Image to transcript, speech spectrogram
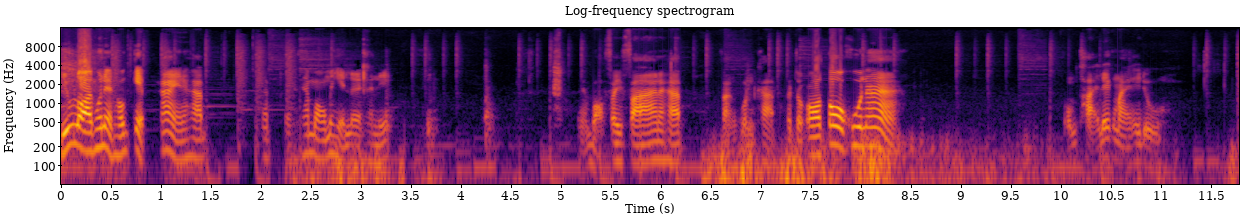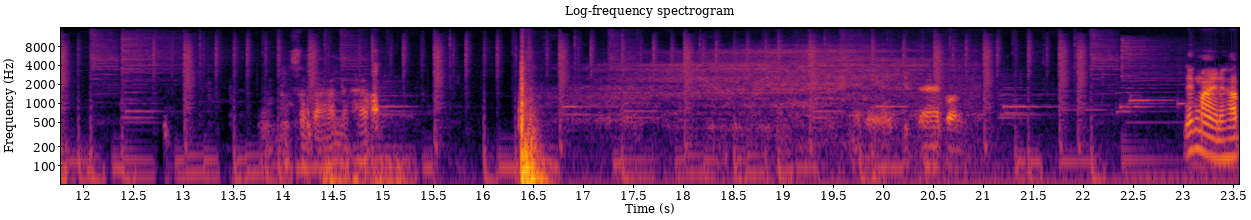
ริ้วรอยพวกเนี่ยเขาเก็บให้นะครับแต่แค่มองไม่เห็นเลยคันนี้เบอกไฟฟ้านะครับ ฝั่งคนขับ กระจกออโต้คู่หน้า ผมถ่ายเลขใหม่ให้ดูสตาร์ทนะครับ ปิดแอร์ก่อน เลขไม้นะครับ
